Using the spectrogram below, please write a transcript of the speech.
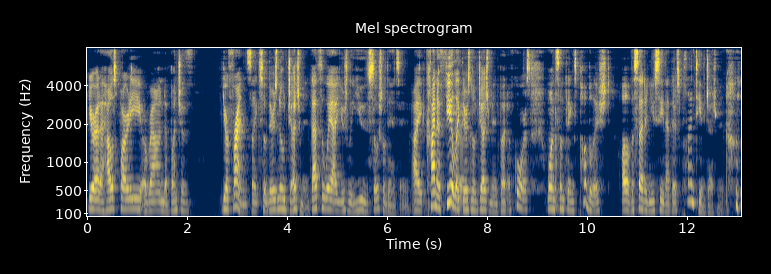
you're at a house party around a bunch of your friends. Like, so there's no judgment. That's the way I usually use social dancing. I kind of feel like there's no judgment. But of course, once something's published, all of a sudden you see that there's plenty of judgment.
